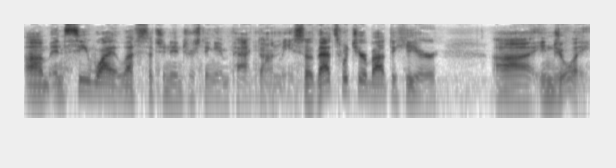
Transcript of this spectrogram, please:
um, and see why it left such an interesting impact on me. So that's what you're about to hear. Uh, enjoy.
